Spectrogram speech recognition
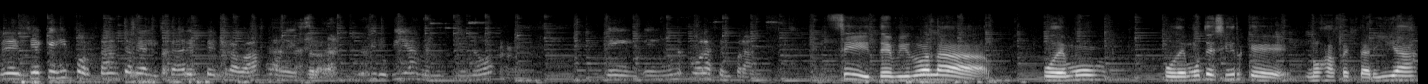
Me decía que es importante realizar este trabajo de cirugía menor en, en unas horas tempranas. Sí, debido a la... Podemos, podemos decir que nos afectaría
